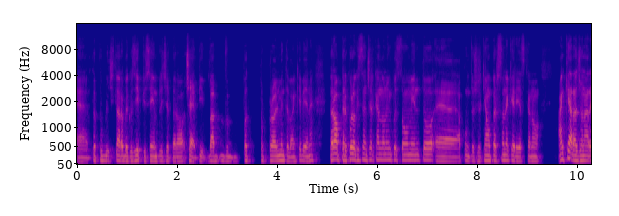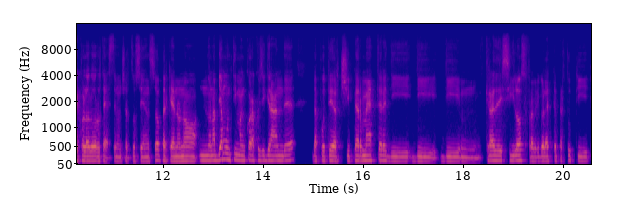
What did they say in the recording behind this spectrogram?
Eh, per pubblicità robe così è più semplice, però, cioè più, va, va, probabilmente va anche bene, però per quello che stiamo cercando noi in questo momento, eh, appunto, cerchiamo persone che riescano anche a ragionare con la loro testa in un certo senso, perché non, ho, non abbiamo un team ancora così grande da poterci permettere di, di, di creare dei silos, fra virgolette, per tutti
